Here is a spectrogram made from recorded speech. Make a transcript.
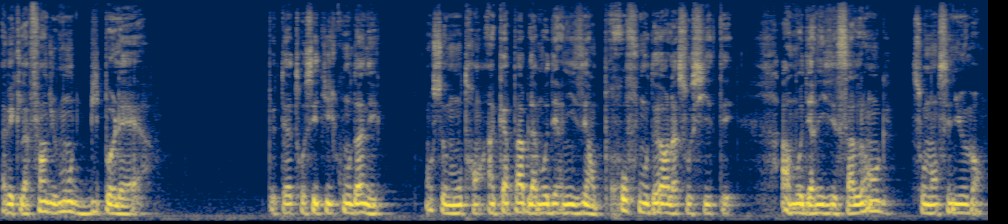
avec la fin du monde bipolaire. Peut-être s'est-il condamné en se montrant incapable à moderniser en profondeur la société, à moderniser sa langue, son enseignement.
